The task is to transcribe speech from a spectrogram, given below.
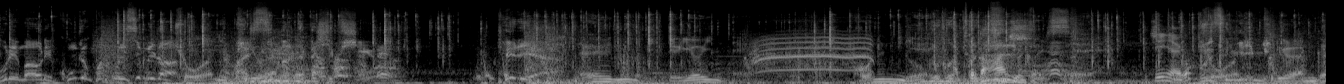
우리 마을이 공격받고 있습니다. 조언이 말씀만 하십시오. 내 눈은 뜨여 있네. 보는 게곧 나 아, 믿는 걸세. 찌냐 이거? 조언이 필요한가?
